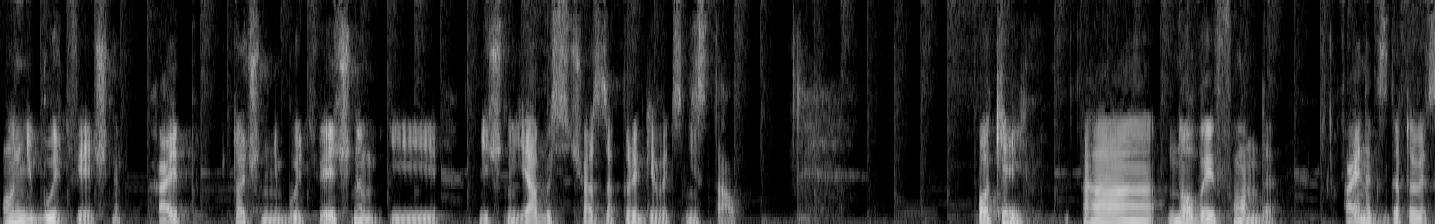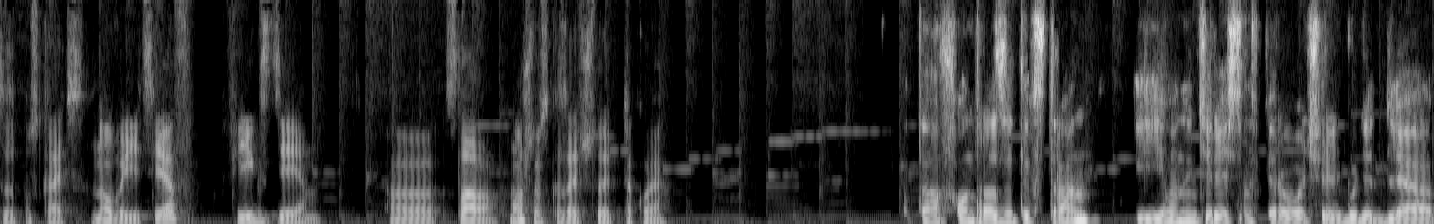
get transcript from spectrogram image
он не будет вечным. Хайп точно не будет вечным, и лично я бы сейчас запрыгивать не стал. Окей. А, новые фонды. Finex готовится запускать новый ETF FXDM. А, Слава, можешь рассказать, что это такое? Это фонд развитых стран, и он интересен в первую очередь будет для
